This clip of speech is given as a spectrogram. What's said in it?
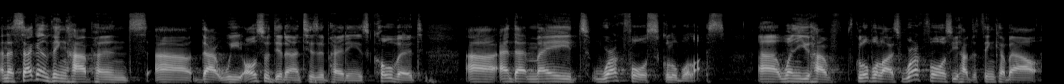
And the second thing happened uh, that we also didn't anticipating is COVID, uh, and that made workforce globalize. Uh, when you have globalized workforce, you have to think about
